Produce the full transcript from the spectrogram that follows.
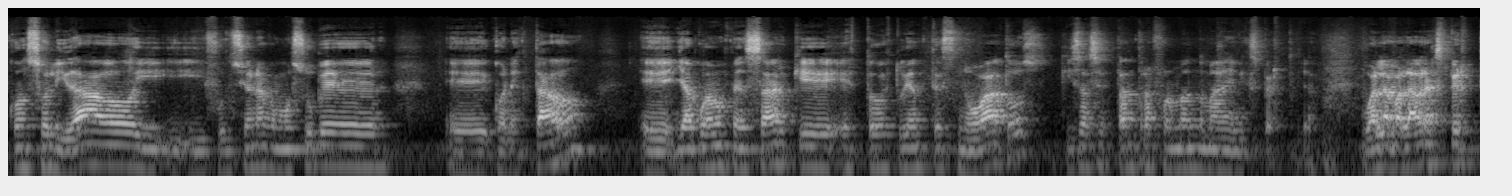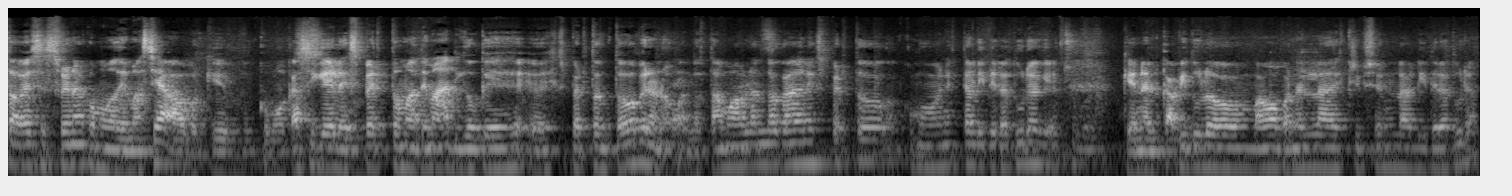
consolidado y, y, funciona como súper eh, conectado, eh, ya podemos pensar que estos estudiantes novatos quizás se están transformando más en expertos. ¿ya? Igual la palabra experto a veces suena como demasiado, porque como casi que el experto matemático que es experto en todo, pero no, cuando estamos hablando acá del experto, como en esta literatura, que, que en el capítulo vamos a poner la descripción en la literatura,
